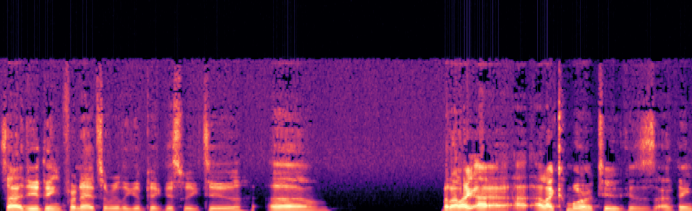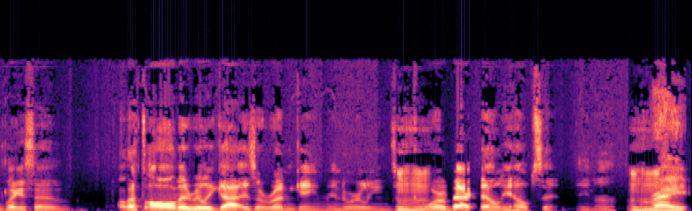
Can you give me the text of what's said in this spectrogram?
so I do think Fournette's a really good pick this week too. Um, but I like I, I, I like Kamara too because I think, like I said, that's all they really got is a run game in New Orleans. And with Mhm. Kamara back, that only helps it, you know. Mhm. Right.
